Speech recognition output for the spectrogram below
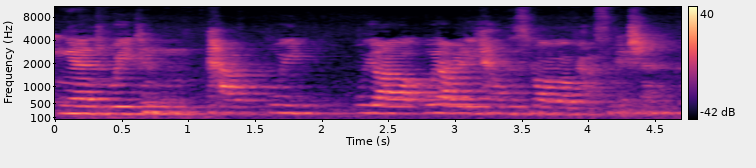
and we can have, we, we, are, we already have this normal approximation.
